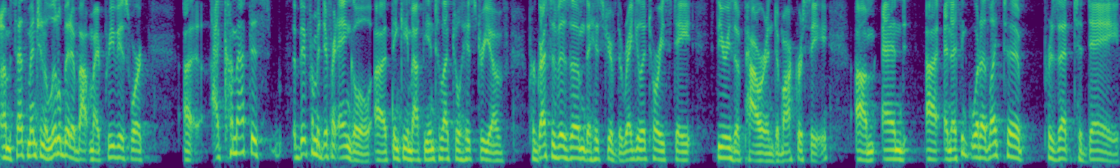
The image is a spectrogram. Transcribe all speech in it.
um, Seth mentioned a little bit about my previous work. Uh, I come at this a bit from a different angle, uh, thinking about the intellectual history of progressivism, the history of the regulatory state, theories of power and democracy, um, and uh, and I think what I'd like to present today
